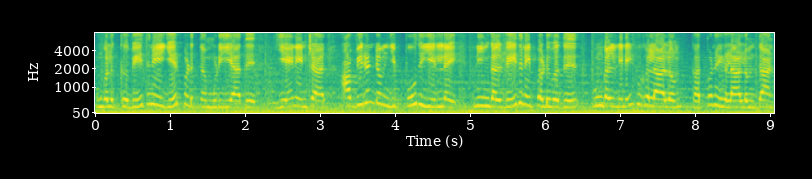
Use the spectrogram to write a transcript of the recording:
உங்களுக்கு வேதனையை ஏற்படுத்த முடியாது. ஏனென்றால் அவ்விரண்டும் இப்போது இல்லை. நீங்கள் வேதனைப்படுவது உங்கள் நினைவுகளாலும் கற்பனைகளாலும் தான்.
